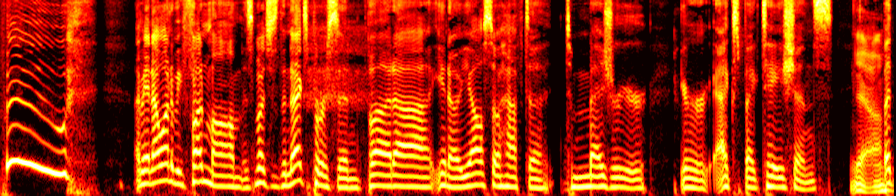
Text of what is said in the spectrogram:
whoo. I mean, I want to be fun mom as much as the next person, but uh, you know, you also have to to measure your your expectations. Yeah. But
